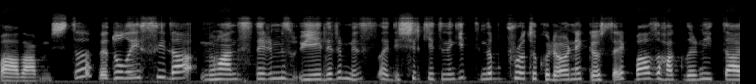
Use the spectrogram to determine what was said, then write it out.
bağlanmıştı. Ve dolayısıyla mühendislerimiz, üyelerimiz hadi şirketine gittiğinde bu protokolü örnek göstererek bazı haklarını iddia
